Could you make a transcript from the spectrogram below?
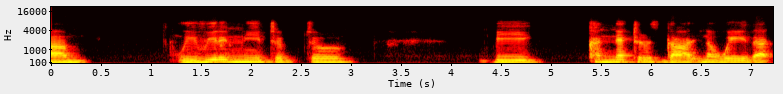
um, we really need to to be connected with God in a way that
